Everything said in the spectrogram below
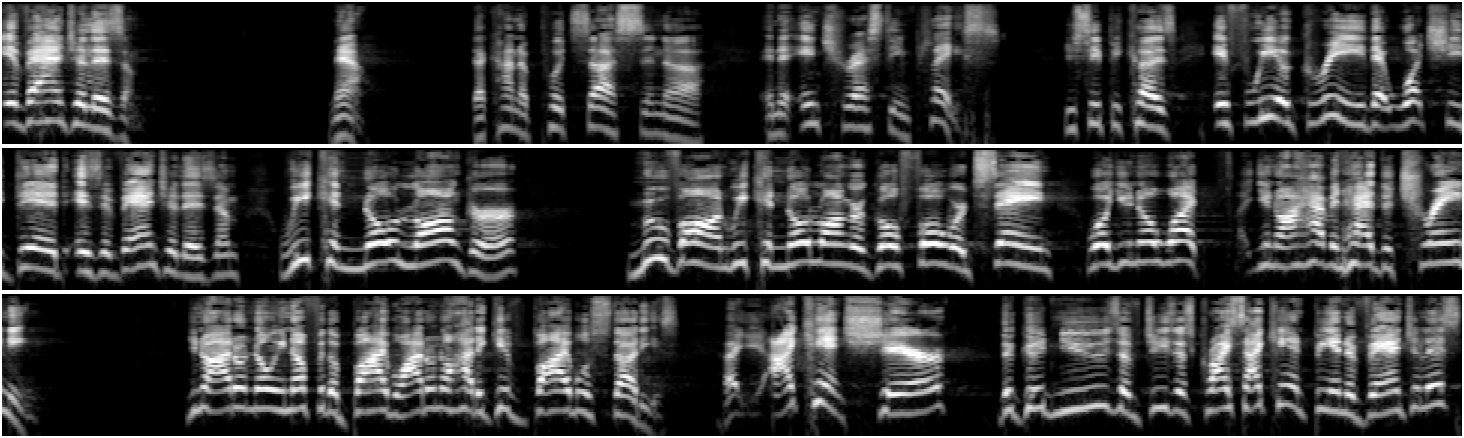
evangelism. Now, that kind of puts us in a in an interesting place. You see, because if we agree that what she did is evangelism, we can no longer move on. We can no longer go forward saying, well, you know what? You know, I haven't had the training. You know, I don't know enough of the Bible. I don't know how to give Bible studies. I, I can't share the good news of Jesus Christ. I can't be an evangelist.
